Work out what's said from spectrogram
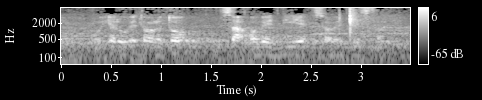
jer uvjetovano to sa ove dvije, sa ove dvije stvari.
